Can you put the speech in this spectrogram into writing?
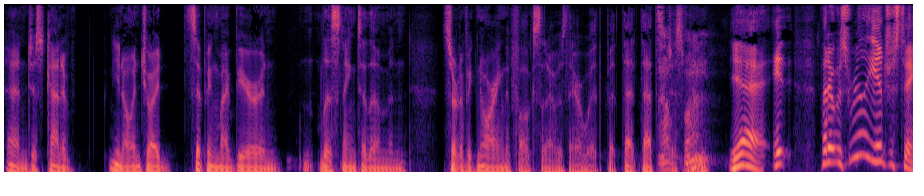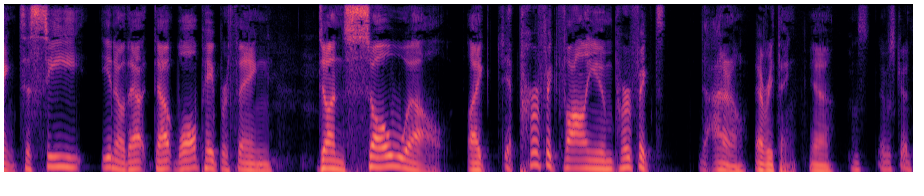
and just kind of you know enjoyed sipping my beer and listening to them and sort of ignoring the folks that I was there with. But that that's just fun. Me. Yeah. It but it was really interesting to see you know that that wallpaper thing done so well, like perfect volume, perfect. I don't know everything. Yeah, it was, it was good.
